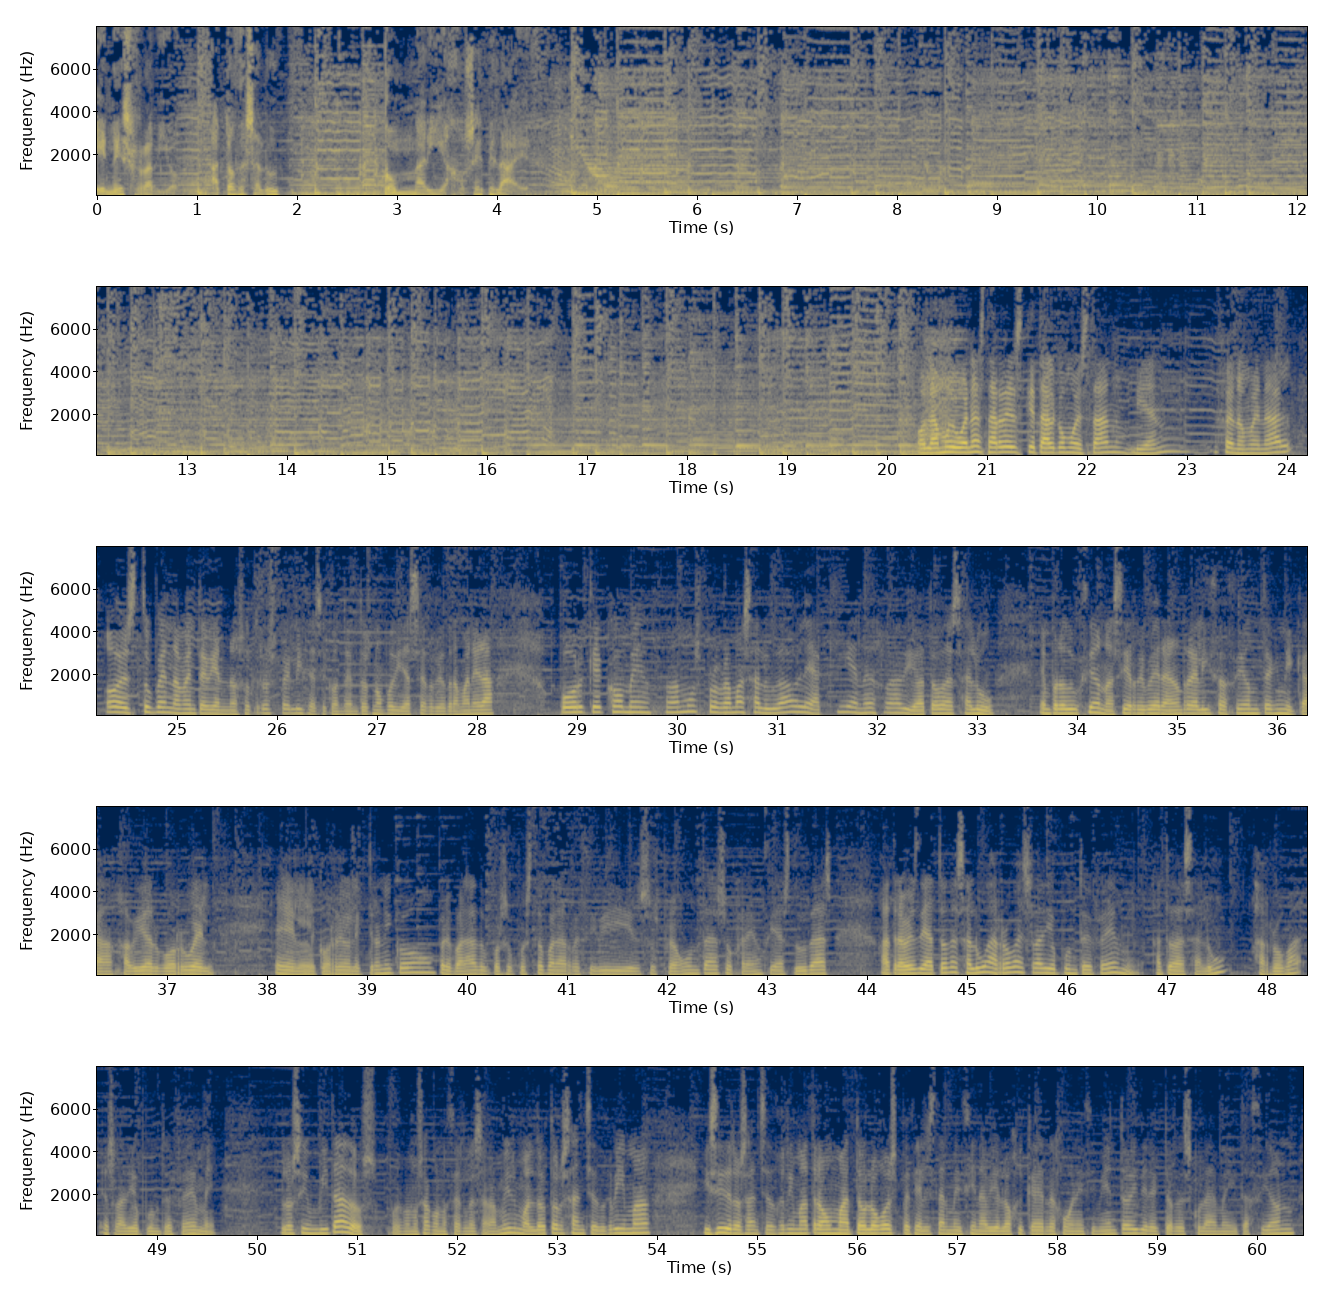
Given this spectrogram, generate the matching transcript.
En Es Radio, a toda salud, con María José Peláez. Hola, muy buenas tardes. ¿Qué tal? ¿Cómo están? ¿Bien? ¿Fenomenal? ¿O estupendamente bien? Nosotros felices y contentos no podía ser de otra manera porque comenzamos programa saludable aquí en Es Radio a toda salud. En producción, Así Rivera, en realización técnica, Javier Borruel. El correo electrónico preparado, por supuesto, para recibir sus preguntas, sugerencias, dudas a través de a toda Los invitados, pues vamos a conocerles ahora mismo. El doctor Sánchez Grima, Isidro Sánchez Grima, traumatólogo, especialista en medicina biológica y rejuvenecimiento y director de Escuela de Meditación.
